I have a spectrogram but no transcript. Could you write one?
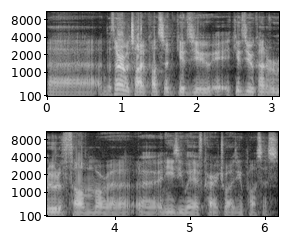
Uh, and the thermal time constant gives you it gives you a kind of a rule of thumb or a, a, an easy way of characterizing a process.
